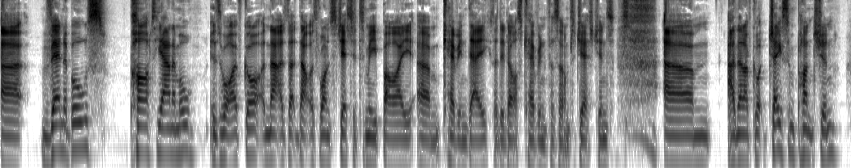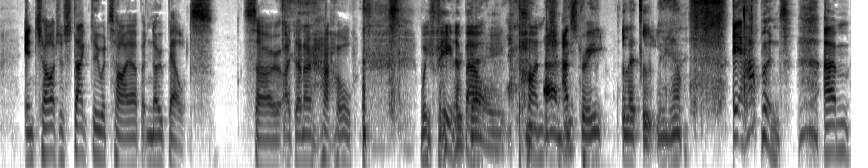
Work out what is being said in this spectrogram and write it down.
Uh, Venables, party animal is what I've got, and that is that, that was one suggested to me by um, Kevin Day because I did ask Kevin for some suggestions. Um, and then I've got Jason Puncheon in charge of stag do attire, but no belts. So I don't know how we feel about punch. Andy And- Street. Let, yeah. It happened. Um,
